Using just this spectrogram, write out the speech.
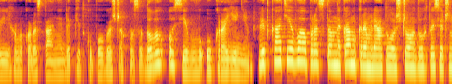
і їх використання для підкупу вищих посадових осіб в Україні. Відкатів представникам Кремля того, що 2000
